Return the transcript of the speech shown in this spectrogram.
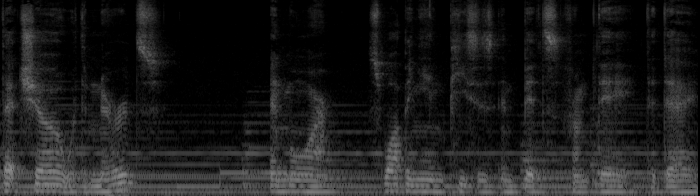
that show with the nerds, and more, swapping in pieces and bits from day to day.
